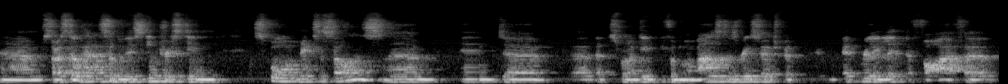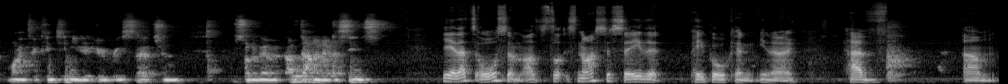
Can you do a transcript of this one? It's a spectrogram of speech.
Um, so I still had sort of this interest in sport and exercise, um, and uh, uh, that's what I did for my master's research. But it really lit the fire for wanting to continue to do research, and sort of ever, I've done it ever since. Yeah, that's awesome. It's nice to see that people can, you know, have, um,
